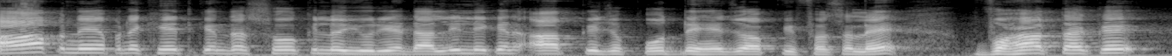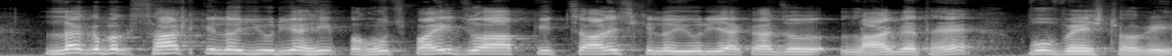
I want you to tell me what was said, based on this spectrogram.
आपने अपने खेत के अंदर 100 किलो यूरिया डाली, लेकिन आपके जो पौधे हैं, जो आपकी फ़सल है, वहाँ तक लगभग 60 किलो यूरिया ही पहुँच पाई, जो आपकी 40 किलो यूरिया का जो लागत है, वो वेस्ट हो गई।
